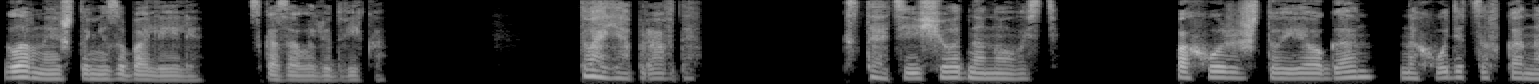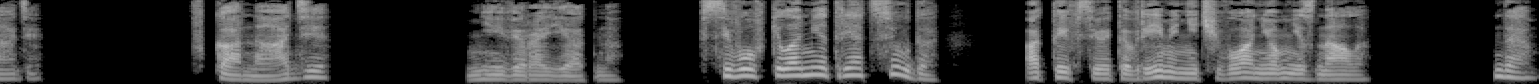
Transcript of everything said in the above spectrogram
Главное, что не заболели, — сказала Людвика. Твоя правда. Кстати, еще одна новость. Похоже, что Иоганн находится в Канаде. В Канаде? Невероятно. Всего в километре отсюда. А ты все это время ничего о нем не знала. Да.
